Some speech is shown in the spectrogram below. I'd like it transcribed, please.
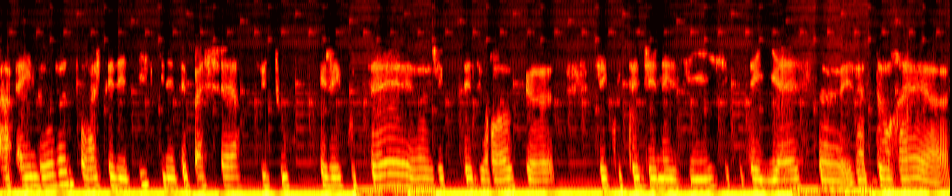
à Eindhoven pour acheter des disques qui n'étaient pas chers du tout. Et j'écoutais, j'écoutais du rock, j'écoutais Genesis, j'écoutais Yes, et j'adorais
